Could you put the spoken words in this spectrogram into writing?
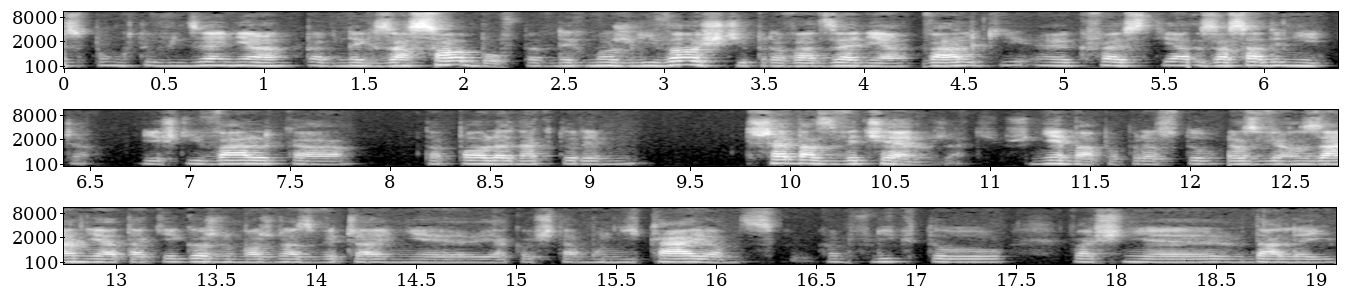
z punktu widzenia pewnych zasobów, pewnych możliwości prowadzenia walki e, kwestia zasadnicza. Jeśli walka to pole, na którym trzeba zwyciężać. Już nie ma po prostu rozwiązania takiego, że można zwyczajnie jakoś tam unikając konfliktu właśnie dalej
